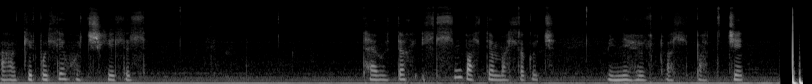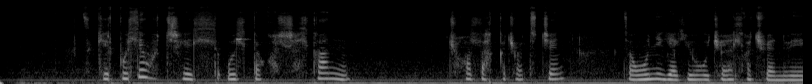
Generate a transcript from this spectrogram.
гэр бүлийн хүчирхийлэл тавигдах эхлэл нь болт юм болоо гэж миний хувьд бол бодож байна. Гэр бүлийн хүчирхийлэл үлдэх гол шалтгаан нь чухал байх гэж бодож байна. За үүнийг яг юу гэж ойлгож байна вэ?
